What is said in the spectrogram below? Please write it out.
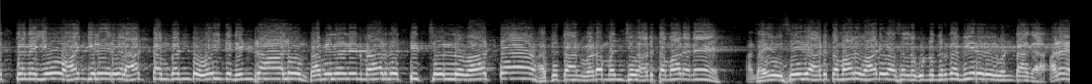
எத்தனையோ ஆங்கிலேயர்கள் ஆட்டம் கண்டு ஓய்ந்து நின்றாலும் தமிழனின் மார்தட்டி சொல்லும் ஆட்டம். அதுதான் வடமஞ்சு அடுத்த மாடனே. தயவு செய்து அடுத்த மாடு வாடிவாசல்ல கொண்டு வந்திருக்க வீரர்கள் வந்துட்டாங்க. அண்ணே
